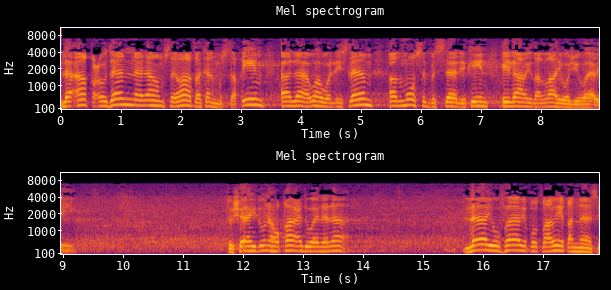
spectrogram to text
لأقعدن لهم صراطك المستقيم ألا وهو الإسلام الموصل بالسالكين إلى رضا الله وجواره. تشاهدونه قاعد ولا لا؟ لا يفارق طريق الناس.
